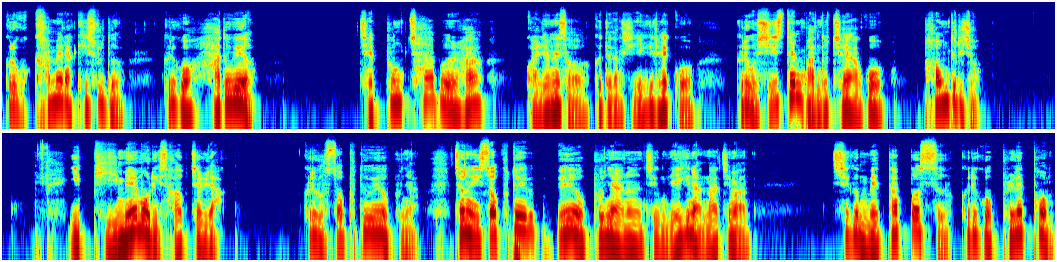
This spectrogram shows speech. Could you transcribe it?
그리고 카메라 기술 등 그리고 하드웨어 제품 차별화 관련해서 그때 당시 얘기를 했고 그리고 시스템 반도체하고 파운드리죠. 이 비메모리 사업 전략 그리고 소프트웨어 분야 저는 이 소프트웨어 분야는 지금 얘기는 안 나왔지만 지금 메타버스 그리고 플랫폼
